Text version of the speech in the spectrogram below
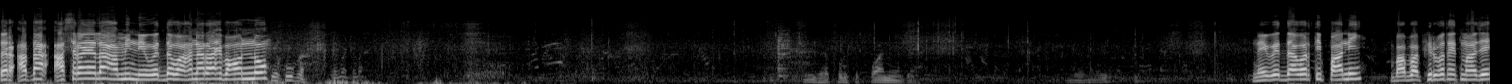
तर आता आसरायाला आम्ही नैवेद्य वाहणार आहे भावांनो. नैवेद्यावरती पाणी. बाबा फिरवत आहेत माझे.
